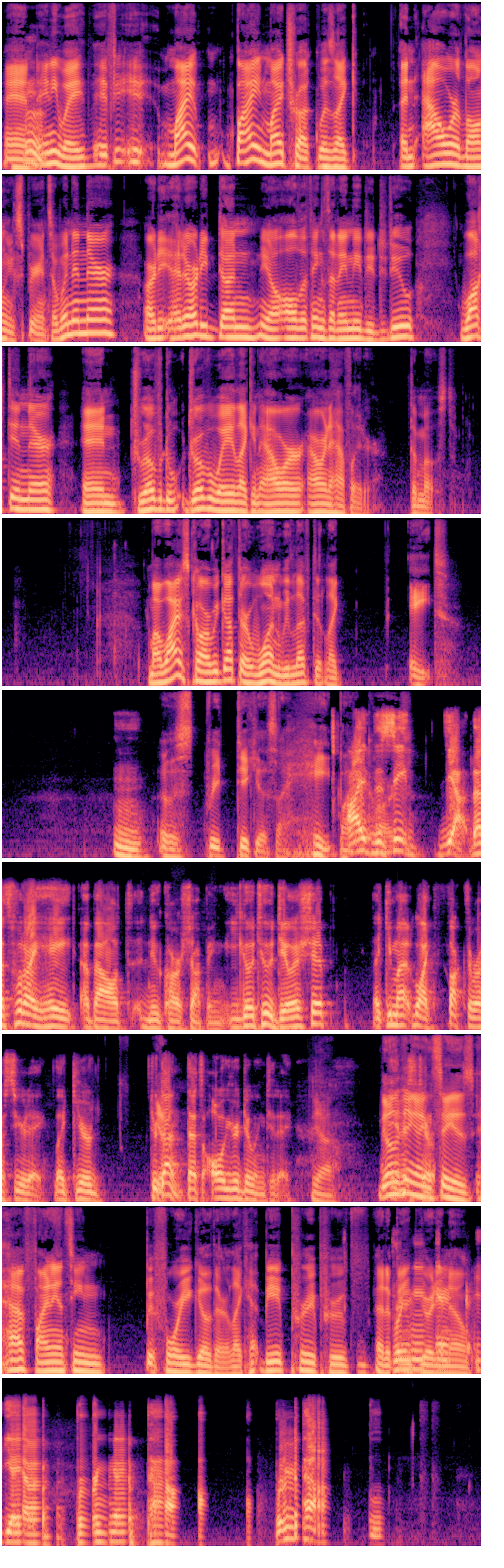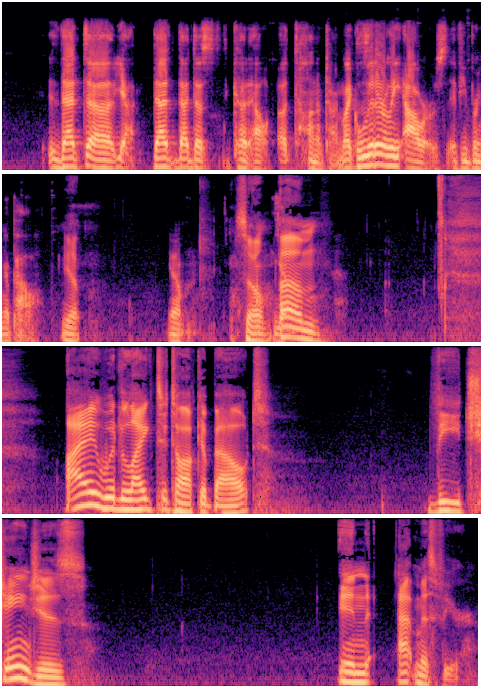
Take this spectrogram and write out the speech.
And hmm. anyway, if it, my buying my truck was like an hour long experience, I went in there, already had already done you know all the things that I needed to do, walked in there and drove drove away like an hour, hour and a half later, the most. My wife's car, we got there at one, we left at like eight. Hmm. It was ridiculous. I hate buying I cars. the see, yeah, that's what I hate about new car shopping. You go to a dealership, like you might like fuck the rest of your day. Like you're you're Yeah. done. That's all you're doing today. Yeah. The only Yeah, thing I can terrible. say is have financing before you go there. Like be pre-approved at a bank you already know. Yeah, bring a pal. Bring a pal. That uh, yeah, that that does cut out a ton of time. Like literally hours if you bring a pal. Yep. Yep. So, um, I would like to talk about the changes in atmosphere.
